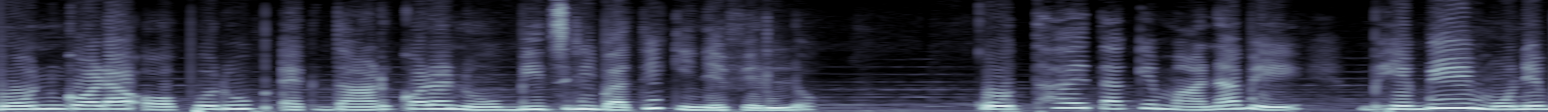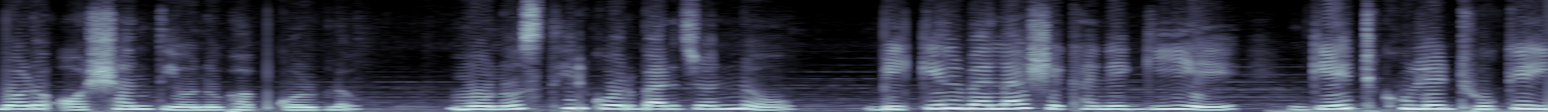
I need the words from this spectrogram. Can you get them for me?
মন গড়া অপরূপ এক দাঁড় করানো বিজলি বাতি কিনে ফেলল। কোথায় তাকে মানাবে ভেবে মনে বড় অশান্তি অনুভব করল। মনস্থির করবার জন্য বিকেলবেলা সেখানে গিয়ে গেট খুলে ঢুকেই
